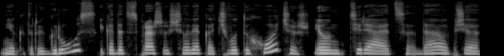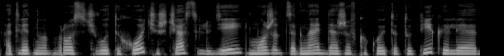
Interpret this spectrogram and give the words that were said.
некоторый груз. И когда ты спрашиваешь человека, а чего ты хочешь, и он теряется, да, вообще ответ на вопрос, чего ты хочешь, часто часто людей может загнать даже в какой-то тупик или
